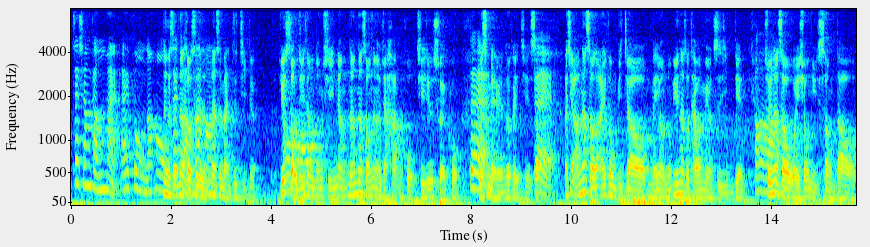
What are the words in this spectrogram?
在香港买 iPhone，然后那个是再那时候是？那是买自己的，因为手机这种东西，那那那时候那种叫行货，其实就是水货，对，不是每个人都可以接受。对，而且啊，那时候的 iPhone 比较没有那，因为那时候台湾没有直营店，哦所以那时候维修女送到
